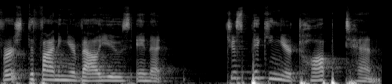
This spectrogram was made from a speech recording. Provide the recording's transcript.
First, defining your values in a just picking your top 10.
